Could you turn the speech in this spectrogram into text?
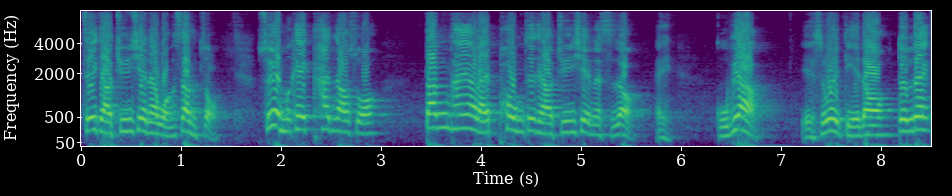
这一条均线来往上走。所以我们可以看到说，当它要来碰这条均线的时候，哎，股票也是会跌的哦，对不对？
